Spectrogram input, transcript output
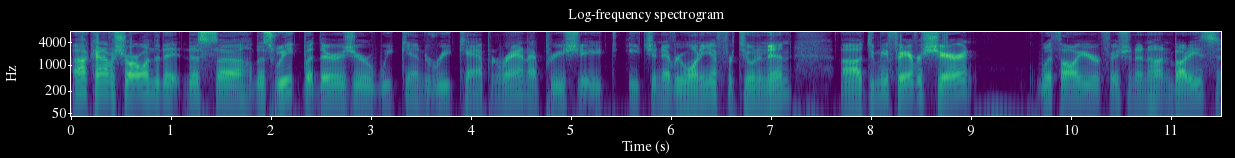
uh, kind of a short one today this uh, this week, but there is your weekend recap and rant. I appreciate each and every one of you for tuning in. Uh, do me a favor, share it with all your fishing and hunting buddies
